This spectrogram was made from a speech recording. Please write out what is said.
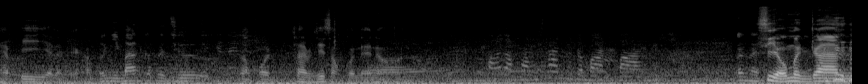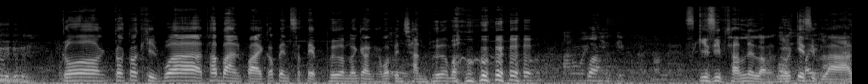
แฮปปี้อะไรอย่างเงี้ยครับเรื่องนี้บ้านก็เป็นชื่อสองคน ใช่เป็นที่สองคนแน่นอน พอแต่ฟังก์ชันมันจะบานปลายไหมคะนั่นน่ะสิเสียวเหมือนกัน ก็ก็ก็คิดว่าถ้าบานปลายก็เป็นสเต็ปเพิ่มแล้วกันครับว่าเป็นชั้นเพิ่มเอา ตั้งไว้กี่สิบนะตอนแรกกี่สิบชั้นเลยเหรอหรือว่ากี่สิบล้าน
